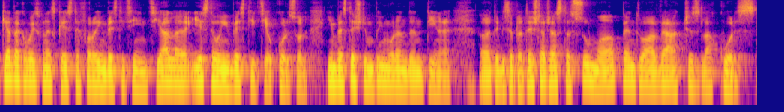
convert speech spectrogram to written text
chiar dacă voi spuneți că este fără o investiție inițială, este o investiție, cursul. Investești în primul rând în tine. Uh, trebuie să plătești această sumă pentru a avea acces la curs.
